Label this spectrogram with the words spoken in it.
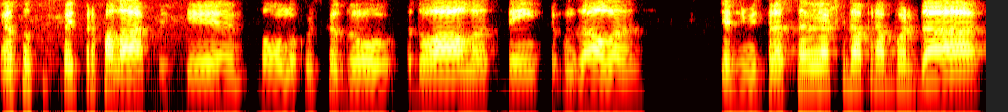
Eu sou suspeito para falar, porque, bom, no curso que eu dou, eu dou aula, tem, temos aula de administração e eu acho que dá para abordar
